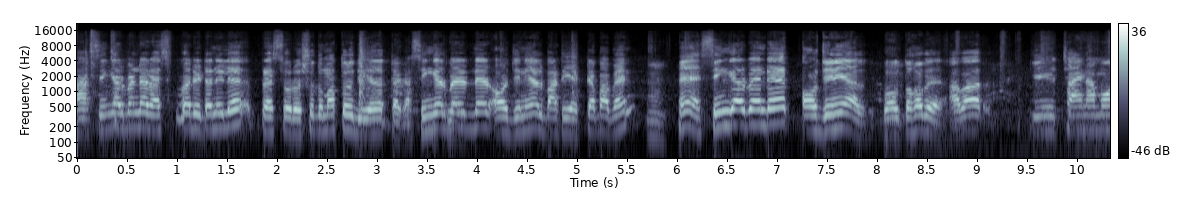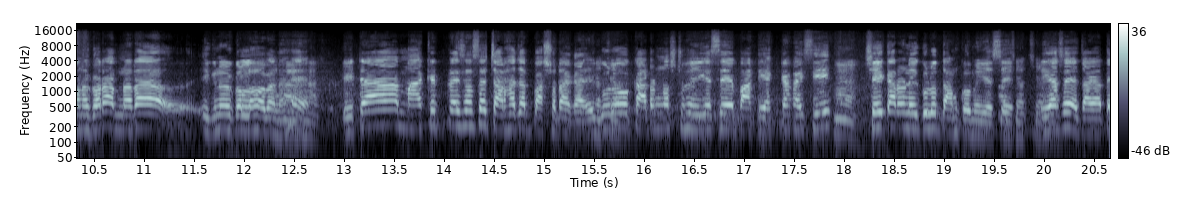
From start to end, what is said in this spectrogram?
আর সিঙ্গার ব্র্যান্ডের এটা নিলে প্রাইস পড়বে শুধুমাত্র দুই হাজার টাকা। সিঙ্গার ব্র্যান্ডের অরিজিনাল বাটি একটা পাবেন। হ্যাঁ সিঙ্গার ব্র্যান্ডের অরিজিনাল বলতে হবে। আবার কি চাইনা মনে করো আপনারা ইগনোর করলে হবে না হ্যাঁ, হ্যাঁ? এটা মার্কেট প্রাইস আছে চার হাজার পাঁচশো টাকা। এগুলো আচ্ছা। কার্টন নষ্ট হয়ে গেছে বাটি একটা খাইছি হ্যাঁ। সেই কারণে এগুলোর দাম কমে গেছে। আচ্ছা, আচ্ছা। ঠিক আছে? জায়গাতে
